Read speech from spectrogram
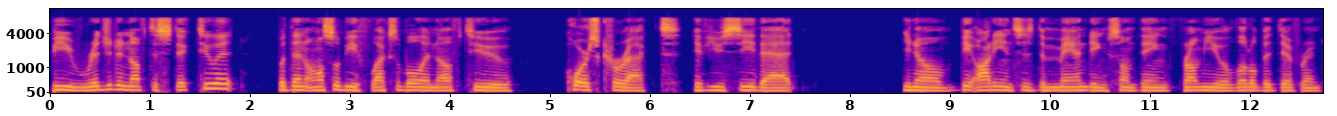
be rigid enough to stick to it, but then also be flexible enough to course correct if you see that you know the audience is demanding something from you a little bit different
